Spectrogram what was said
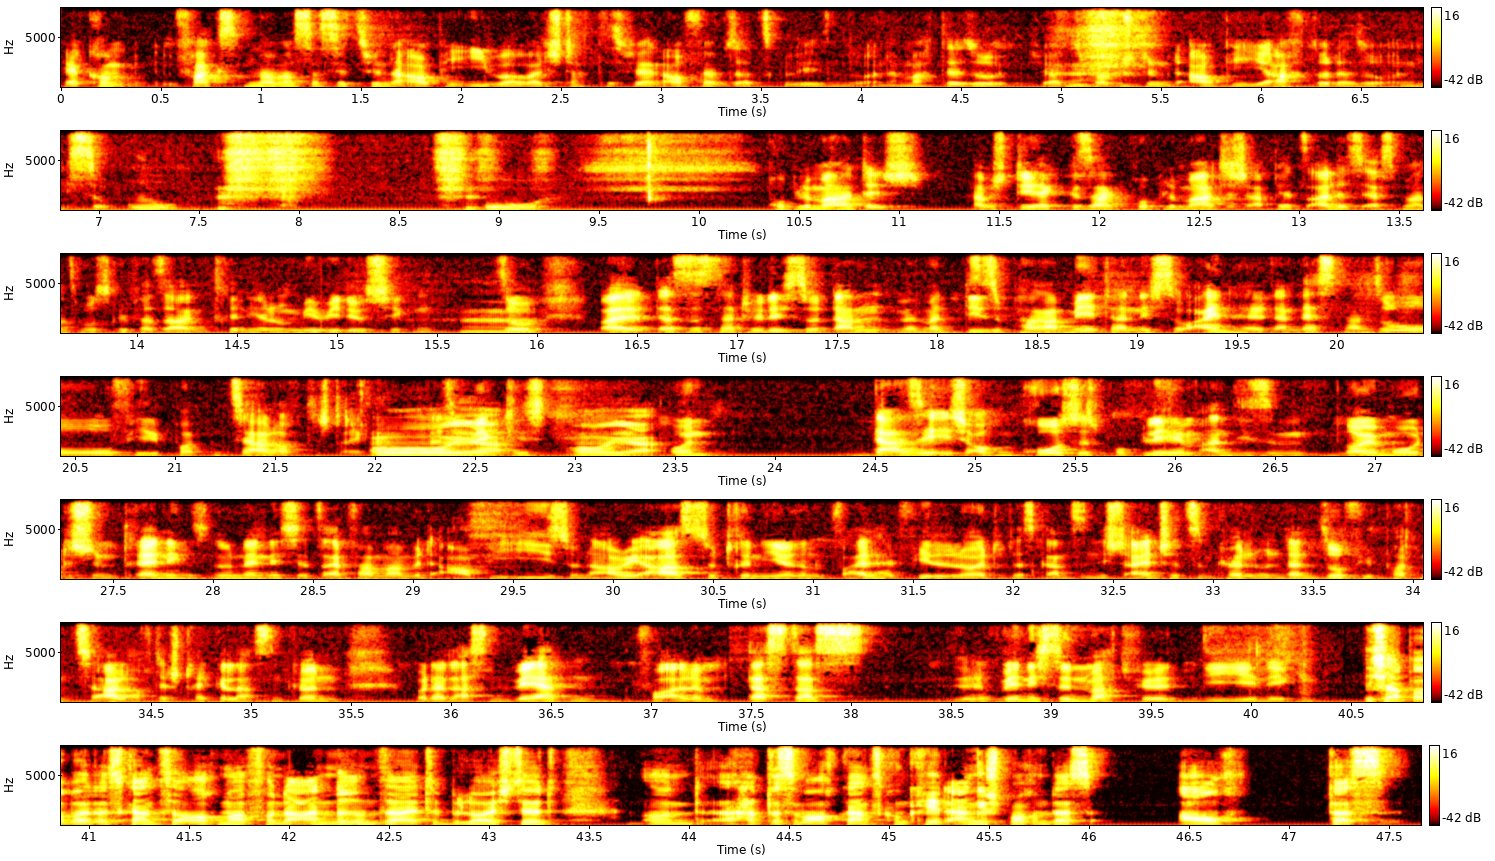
ja komm, fragst du mal, was das jetzt für eine RPI war, weil ich dachte, das wäre ein Aufwärmsatz gewesen. So. Und dann macht er so, ja, das war bestimmt RPI 8 oder so. Und ich so, uh, uh, problematisch. Habe ich direkt gesagt, problematisch. Ab jetzt alles erstmal ins Muskelversagen trainieren und mir Videos schicken. Mhm. So, weil das ist natürlich so dann, wenn man diese Parameter nicht so einhält, dann lässt man so viel Potenzial auf der Strecke. Oh also ja. Wirklich. Oh ja. Und da sehe ich auch ein großes Problem an diesem neumodischen Training, so nenne ich es jetzt einfach mal mit RPEs und RERs zu trainieren, weil halt viele Leute das Ganze nicht einschätzen können und dann so viel Potenzial auf der Strecke lassen können oder lassen werden, vor allem, dass das wenig Sinn macht für diejenigen. Ich habe aber das Ganze auch mal von der anderen Seite beleuchtet und habe das aber auch ganz konkret angesprochen, dass auch das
